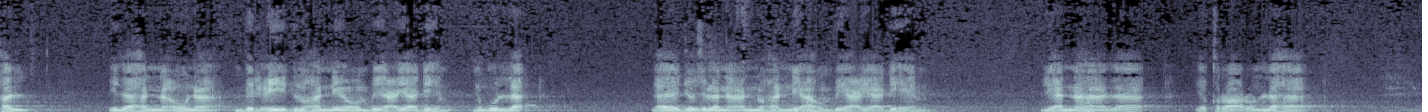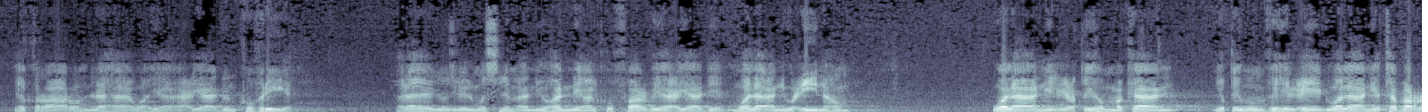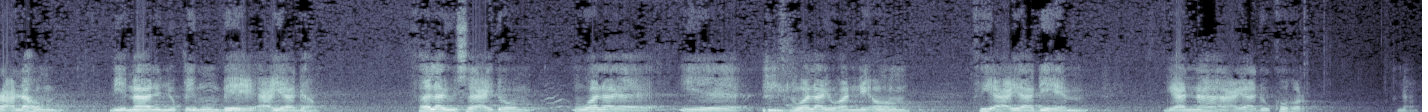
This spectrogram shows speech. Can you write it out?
هل إذا هنؤونا بالعيد نهنئهم بأعيادهم؟ نقول لا. لا يجوز لنا أن نهنئهم بأعيادهم لأن هذا إقرار لها إقرار لها وهي أعياد كفرية. فلا يجوز للمسلم أن يهنئ الكفار بأعيادهم ولا أن يعينهم ولا أن يعطيهم مكان يقيمون فيه العيد ولا أن يتبرع لهم بمال يقيمون به أعيادهم فلا يساعدهم ولا ولا يهنئهم في أعيادهم لأنها أعياد كفر. نعم.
